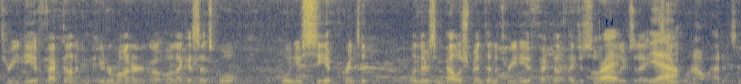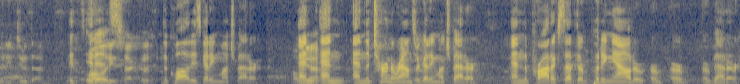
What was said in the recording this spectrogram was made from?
3D effect on a computer monitor. Go, oh, I guess that's cool. But when you see it printed, when there's embellishment and a 3D effect, on, I just saw Right. it earlier today. Yeah. It's like, wow, how did somebody do that? It, The it quality is. that good. The quality is getting much better, Oh, and yeah. and and the turnarounds are getting much better, and the products that they're putting out are are, are, are better.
